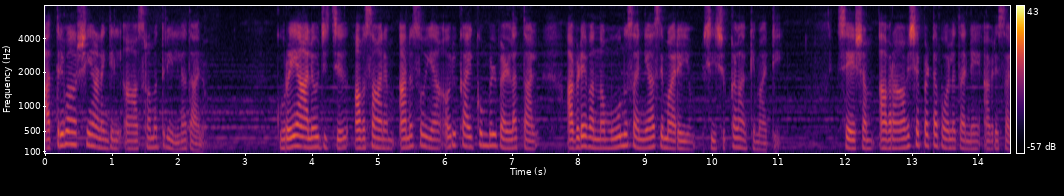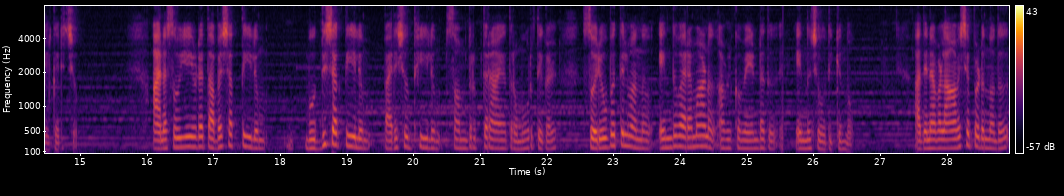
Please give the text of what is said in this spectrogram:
അത്രിമഹർഷിയാണെങ്കിൽ ആശ്രമത്തിൽ ആശ്രമത്തിലില്ല താനും. കുറെ ആലോചിച്ച് അവസാനം അനസൂയ ഒരു കൈക്കുമ്പിൾ വെള്ളത്താൽ അവിടെ വന്ന മൂന്ന് സന്യാസിമാരെയും ശിശുക്കളാക്കി മാറ്റി. ശേഷം അവർ ആവശ്യപ്പെട്ട പോലെ തന്നെ അവരെ സൽക്കരിച്ചു. അനസൂയയുടെ തപശക്തിയിലും ബുദ്ധിശക്തിയിലും പരിശുദ്ധിയിലും സംതൃപ്തരായ ത്രിമൂർത്തികൾ സ്വരൂപത്തിൽ വന്ന് എന്തു വരമാണ് അവൾക്ക് വേണ്ടത് എന്ന് ചോദിക്കുന്നു. അതിനവൾ ആവശ്യപ്പെടുന്നത്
